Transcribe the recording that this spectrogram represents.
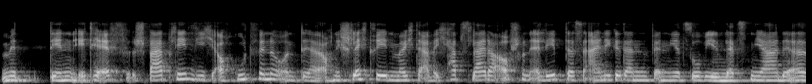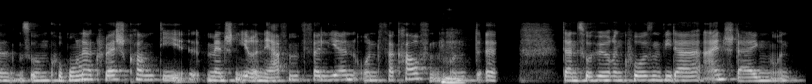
mit den ETF-Sparplänen, die ich auch gut finde und äh, auch nicht schlecht reden möchte, aber ich habe es leider auch schon erlebt, dass einige dann, wenn jetzt so wie im letzten Jahr der so ein Corona-Crash kommt, die Menschen ihre Nerven verlieren und verkaufen mhm. und äh, dann zu höheren Kursen wieder einsteigen. Und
